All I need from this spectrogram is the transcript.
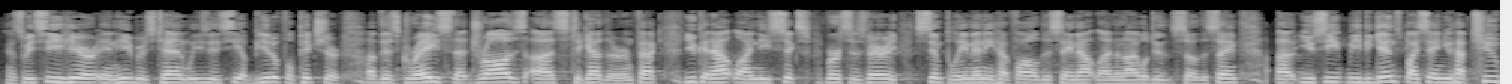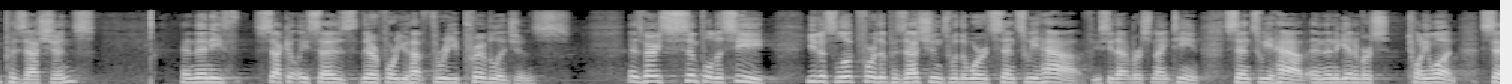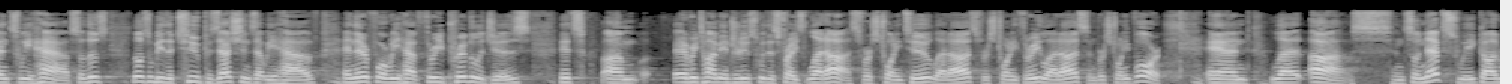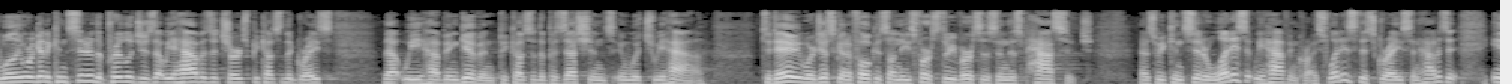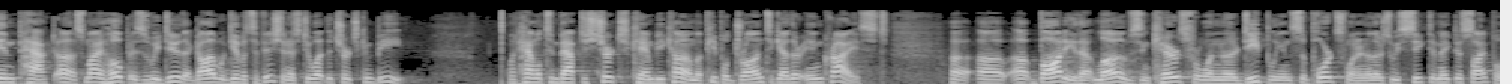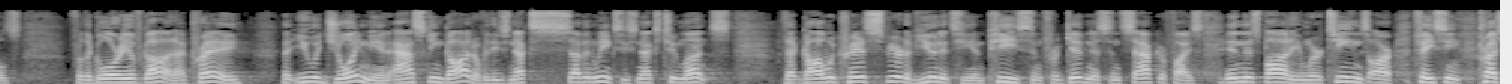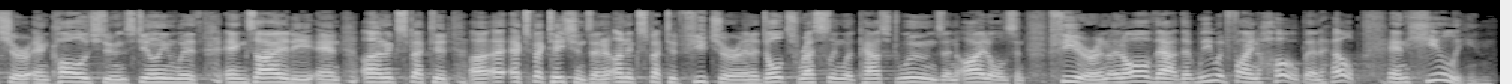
As we see here in Hebrews 10, we see a beautiful picture of this grace that draws us together. In fact, you can outline these six verses very simply. Many have followed the same outline, and I will do so the same. Uh, you see, he begins by saying you have two possessions. And then he secondly says, therefore, you have three privileges. And it's very simple to see you just look for the possessions with the word since we have. You see that in verse 19. Since we have. And then again in verse 21. Since we have. So those, those will be the two possessions that we have. And therefore we have three privileges. It's, um, every time introduced with this phrase, let us. Verse 22, let us. Verse 23, let us. And verse 24, and let us. And so next week, God willing, we're going to consider the privileges that we have as a church because of the grace that we have been given, because of the possessions in which we have. Today, we're just going to focus on these first three verses in this passage as we consider what is it we have in Christ? What is this grace and how does it impact us? My hope is as we do that God would give us a vision as to what the church can be. What Hamilton Baptist Church can become, a people drawn together in Christ. A, a, a, body that loves and cares for one another deeply and supports one another as we seek to make disciples for the glory of God. I pray that you would join me in asking God over these next seven weeks, these next two months, that God would create a spirit of unity and peace and forgiveness and sacrifice in this body where teens are facing pressure and college students dealing with anxiety and unexpected uh, expectations and an unexpected future and adults wrestling with past wounds and idols and fear and, and all that, that we would find hope and help and healing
